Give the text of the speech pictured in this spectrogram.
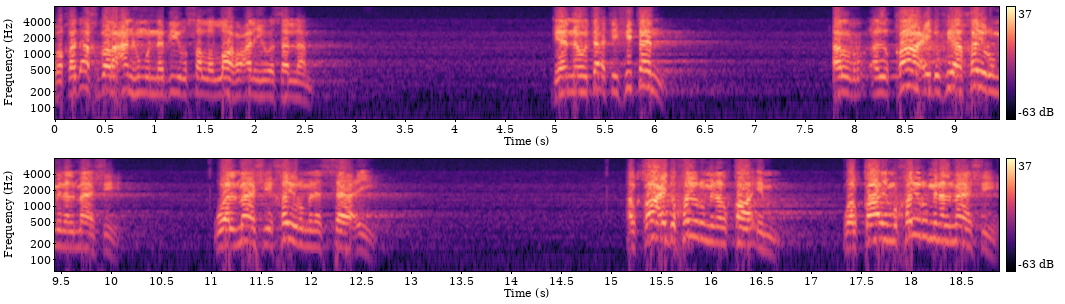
وقد أخبر عنهم النبي صلى الله عليه وسلم بأنه تأتي فتن القاعد فيها خير من الماشي والماشي خير من الساعي. القاعد خير من القائم والقائم خير من الماشي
